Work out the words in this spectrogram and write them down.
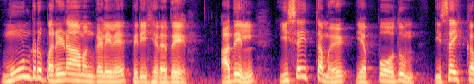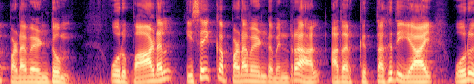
மூன்று பரிணாமங்களிலே பிரிகிறது. அதில் இசைத்தமிழ் எப்போதும் இசைக்கப்பட வேண்டும். ஒரு பாடல் இசைக்கப்பட வேண்டும் என்றால் அதற்கு தகுதியாய் ஒரு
